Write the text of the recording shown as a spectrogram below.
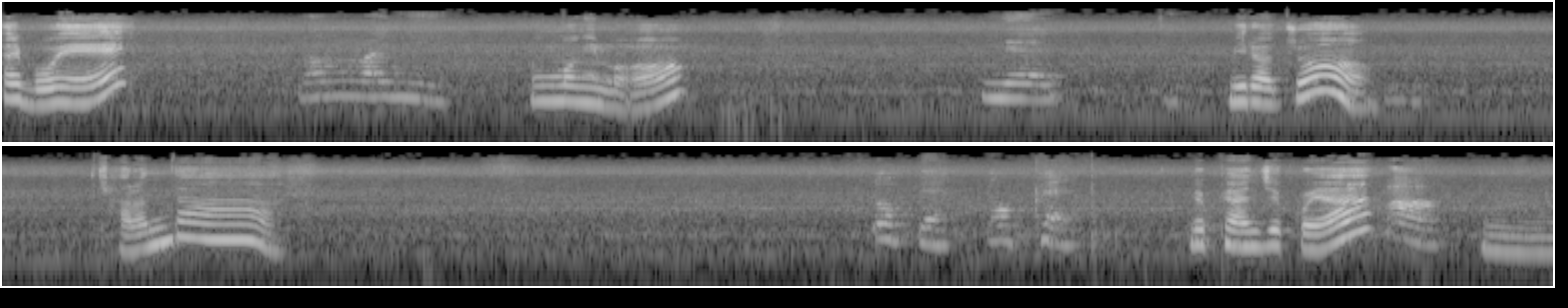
잘 뭐해? 멍멍이 멍멍이 뭐? 네 밀어줘? 잘한다. 옆에 옆에 옆에 앉을 거야? 어 음.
